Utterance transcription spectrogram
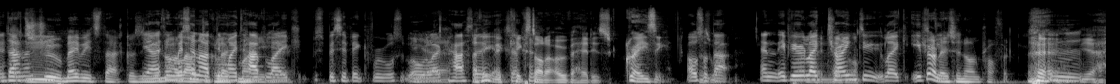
in that's Finland. true. Maybe it's that because Yeah, I think Mecenate might have like specific rules or like has I think the exception. Kickstarter overhead is crazy. Also as well. that. And if you're like trying to like if Surely it's a non-profit. Mm. yeah.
